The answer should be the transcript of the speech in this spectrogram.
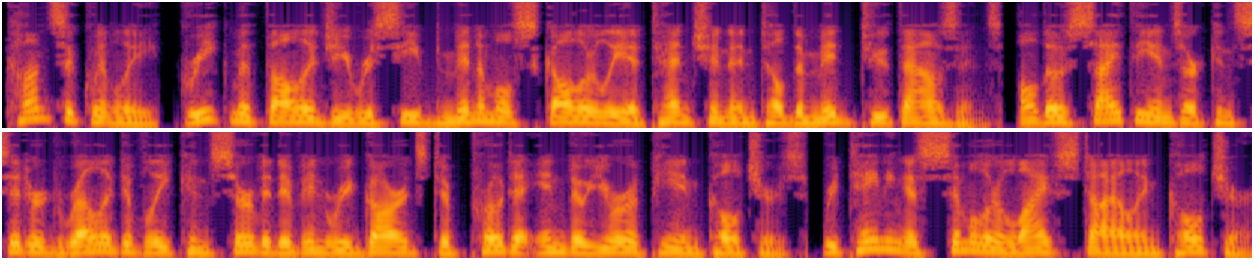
Consequently, Greek mythology received minimal scholarly attention until the mid-2000s. Although Scythians are considered relatively conservative in regards to Proto-Indo-European cultures, retaining a similar lifestyle and culture,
